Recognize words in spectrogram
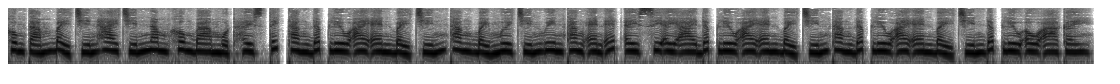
0879295031 haystick thăng win 79 thăng 79 win thăng nsacai win 79 thăng win 79 woak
